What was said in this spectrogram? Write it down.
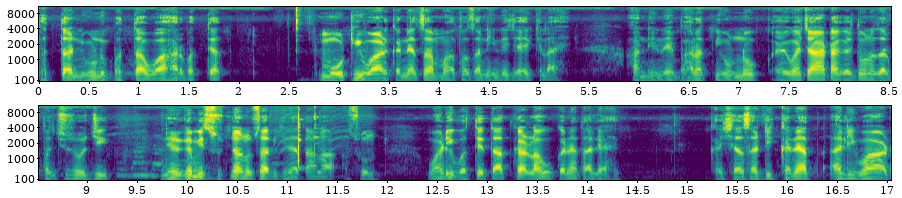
भत्ता निवडणूक भत्ता व आहार भत्त्यात मोठी वाढ करण्याचा महत्त्वाचा निर्णय जाहीर केला आहे. हा निर्णय भारत निवडणूक आयोगाच्या आठ ऑगस्ट दोन हजार पंचवीस रोजी निर्गमित सूचनानुसार घेण्यात आला असून वाढीव भत्ते तात्काळ लागू करण्यात आले आहेत. कशासाठी करण्यात आली वाढ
